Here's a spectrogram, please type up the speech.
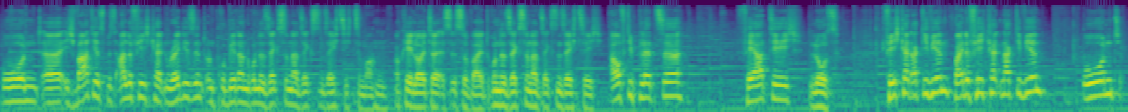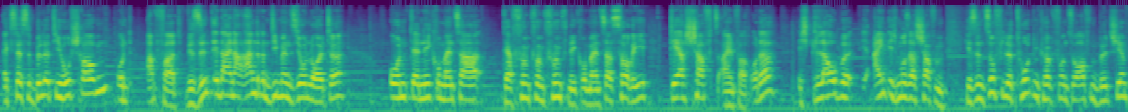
und äh, ich warte jetzt, bis alle Fähigkeiten ready sind und probiere dann Runde 666 zu machen. Okay, Leute, es ist soweit. Runde 666. Auf die Plätze. Fertig. Los. Fähigkeit aktivieren. Beide Fähigkeiten aktivieren und Accessibility hochschrauben und Abfahrt. Wir sind in einer anderen Dimension, Leute. Und der Necromancer, der 555 Necromancer, sorry, der schafft's einfach, oder? Ich glaube, eigentlich muss er es schaffen. Hier sind so viele Totenköpfe und so auf dem Bildschirm.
